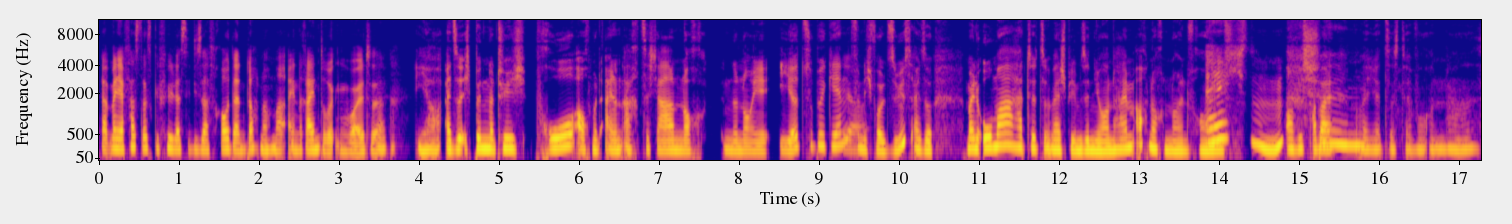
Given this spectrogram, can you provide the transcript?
da hat man ja fast das Gefühl, dass sie dieser Frau dann doch nochmal einen reindrücken wollte. Ja, also ich bin natürlich pro, auch mit 81 Jahren noch eine neue Ehe zu beginnen. Ja. Finde ich voll süß. Also meine Oma hatte zum Beispiel im Seniorenheim auch noch einen neuen Freund. Echt? Mhm. Oh, wie schön. Aber, aber jetzt ist der woanders.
